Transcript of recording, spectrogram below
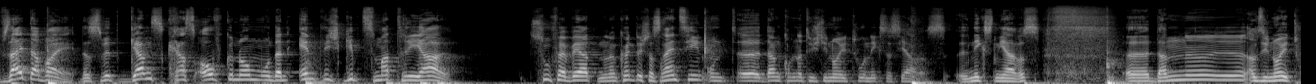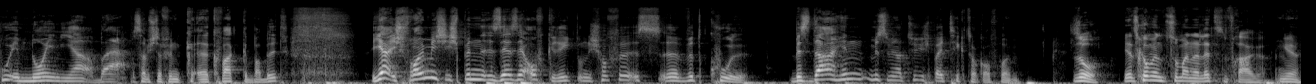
Seid dabei. Das wird ganz krass aufgenommen und dann endlich gibt's Material zu verwerten. Und dann könnt ihr euch das reinziehen und äh, dann kommt natürlich die neue Tour nächstes Jahres, äh, nächsten Jahres. Äh, dann, äh, also die neue Tour im neuen Jahr. Bah, was habe ich da für einen äh, Quark gebabbelt? Ja, ich freue mich. Ich bin sehr, sehr aufgeregt und ich hoffe, es äh, wird cool. Bis dahin müssen wir natürlich bei TikTok aufräumen. So, jetzt kommen wir zu meiner letzten Frage. Ja.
